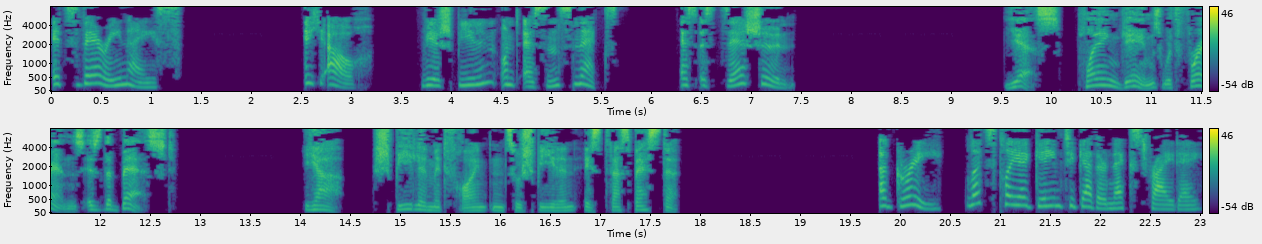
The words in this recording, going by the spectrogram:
It's very nice. Ich auch. Wir spielen und essen Snacks. Es ist sehr schön. Yes, playing games with friends is the best. Ja, Spiele mit Freunden zu spielen ist das Beste. Agree. Let's play a game together next Friday.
